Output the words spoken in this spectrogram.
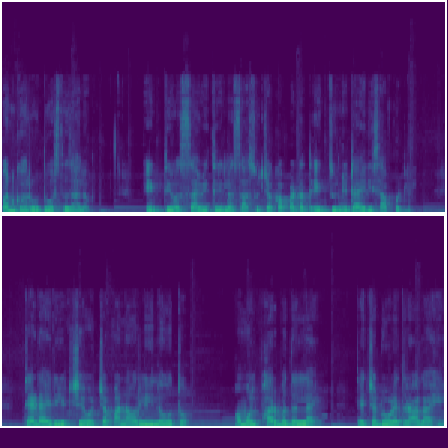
पण घर उद्ध्वस्त झालं. एक दिवस सावित्रीला सासूच्या कपाटात एक जुनी डायरी सापडली. त्या डायरीत शेवटच्या पानावर लिहिलं होतं अमोल फार बदललाय. त्याच्या डोळ्यात राग आहे.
